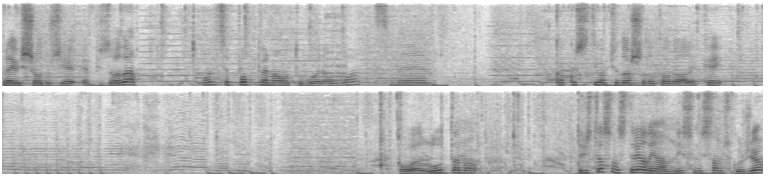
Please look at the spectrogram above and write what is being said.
previše oduži epizoda. Ovdje se pope na ovo gore, what man? Kako si ti uopće došao do toga, ali okej. Ovo je lutano. 308 streli imam, nisam ni sam skužio.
